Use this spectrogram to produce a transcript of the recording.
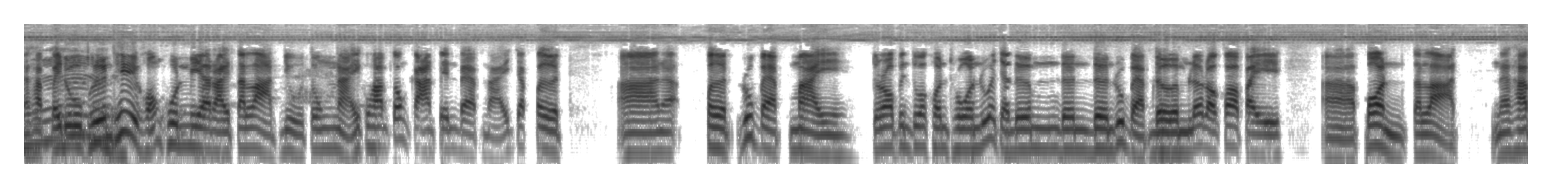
นะครับ ไปดูพื้นที่ของคุณมีอะไรตลาดอยู่ตรงไหนความต้องการเป็นแบบไหนจะเปิดอ่านะเปิดรูปแบบใหม่เราเป็นตัวคอนโทรลหรือว่าจะเดิมเดินเดินรูปแบบเดิม แล้วเราก็ไปอ่าป้อนตลาดนะครับ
